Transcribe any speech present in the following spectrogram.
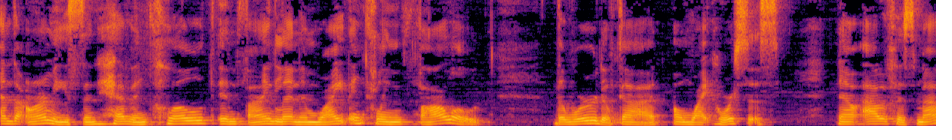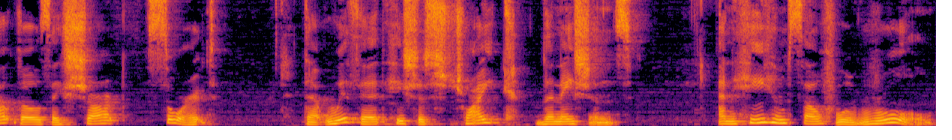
And the armies in heaven, clothed in fine linen, white and clean, followed the word of God on white horses. Now out of his mouth goes a sharp sword, that with it he should strike the nations, and he himself will rule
